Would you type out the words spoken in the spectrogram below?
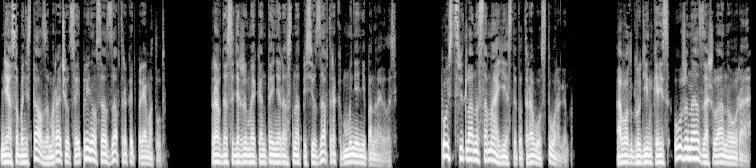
Я особо не стал заморачиваться и принялся завтракать прямо тут. Правда, содержимое контейнера с надписью «Завтрак» мне не понравилось. Пусть Светлана сама ест эту траву с творогом. А вот грудинка из ужина зашла на ура.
